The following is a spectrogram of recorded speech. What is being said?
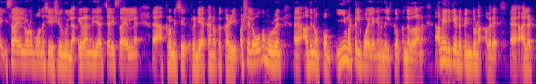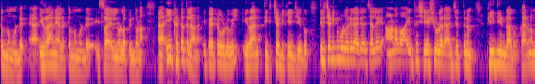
ഇസ്രായേലിനോളം പോകുന്ന ശേഷിയൊന്നുമില്ല. ഇറാൻ വിചാരിച്ചാൽ ഇസ്രായേലിനെ ആക്രമിച്ച് റെഡിയാക്കാനൊക്കെ കഴിയും. പക്ഷേ ലോകം മുഴുവൻ അതിനൊപ്പം ഈ മട്ടിൽ പോയാൽ എങ്ങനെ നിൽക്കും എന്നുള്ളതാണ്. അമേരിക്കയുടെ പിന്തുണ അവരെ അലട്ടുന്നുമുണ്ട്. ഇറാനെ അലട്ടുന്നുമുണ്ട്. ഇസ്രായേലിനുള്ള പിന്തുണ. ഈ ഘട്ടത്തിലാണ് ഇപ്പോൾ ഏറ്റവും ഒടുവിൽ ഇറാൻ തിരിച്ചടിക്കുകയും ചെയ്തു. തിരിച്ചടിക്കുമ്പോൾ ഒരു കാര്യം വെച്ചാൽ ആണവായുധ ശേഷിയുള്ള രാജ്യത്തിനും ഭീതി ഉണ്ടാകും കാരണം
